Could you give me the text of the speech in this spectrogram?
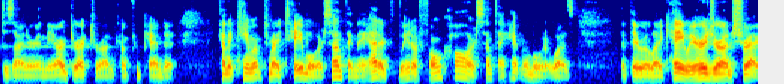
designer and the art director on Kung Fu Panda, kind of came up to my table or something. They had a we had a phone call or something. I can't remember what it was, but they were like, "Hey, we heard you're on Shrek.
